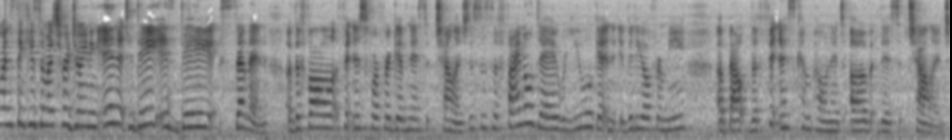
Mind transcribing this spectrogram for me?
ones, thank you so much for joining in. Today is day seven of the Fall Fitness for Forgiveness Challenge. This is the final day where you will get a video from me about the fitness component of this challenge.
